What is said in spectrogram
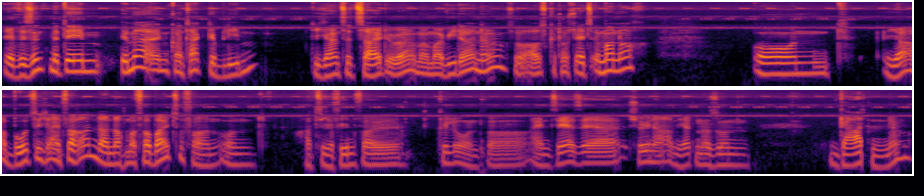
wir sind mit dem immer in Kontakt geblieben. Die ganze Zeit über, immer mal wieder, ne? So ausgetauscht. Jetzt immer noch. Und ja, bot sich einfach an, dann nochmal vorbeizufahren. Und hat sich auf jeden Fall gelohnt. War ein sehr, sehr schöner Abend. Wir hatten da so einen Garten, ne?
